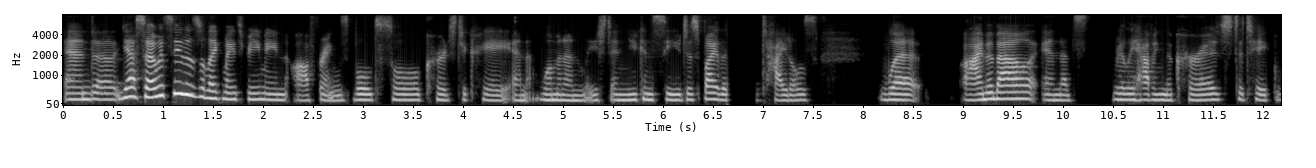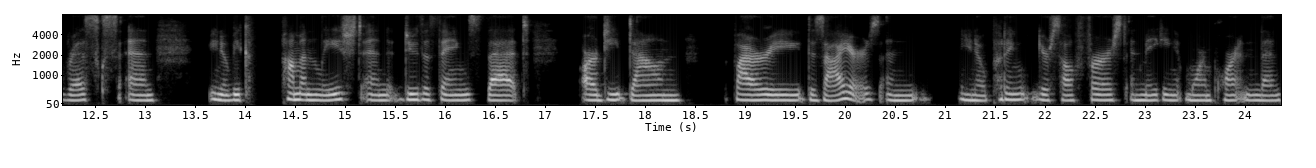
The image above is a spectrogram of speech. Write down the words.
And uh, yeah, so I would say those are like my three main offerings Bold Soul, Courage to Create, and Woman Unleashed. And you can see just by the titles what I'm about. And that's really having the courage to take risks and, you know, become unleashed and do the things that are deep down fiery desires and you know, putting yourself first and making it more important than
